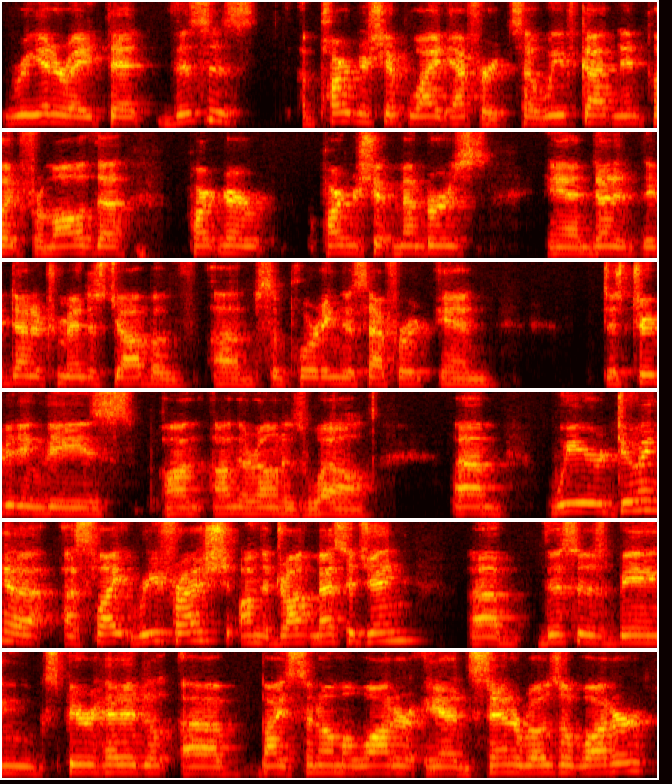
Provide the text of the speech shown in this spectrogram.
reiterate that this is a partnership-wide effort. So we've gotten input from all of the partner partnership members and done it, they've done a tremendous job of um, supporting this effort and distributing these on, on their own as well. Um, we're doing a, a, slight refresh on the drop messaging. Uh, this is being spearheaded uh, by Sonoma Water and Santa Rosa Water.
